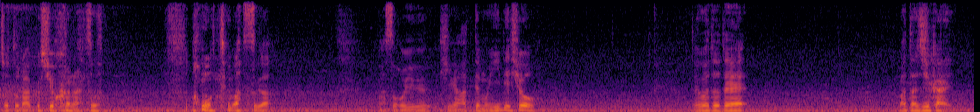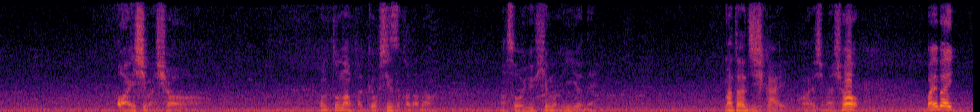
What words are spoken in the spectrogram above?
ちょっと楽しようかなと 思ってますが、まあ、そういう日があってもいいでしょう。ということでまた次回お会いしましょう。本当なんか今日静かだな、まあ、そういう日もいいよね。また次回お会いしましょう。バイバイ。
